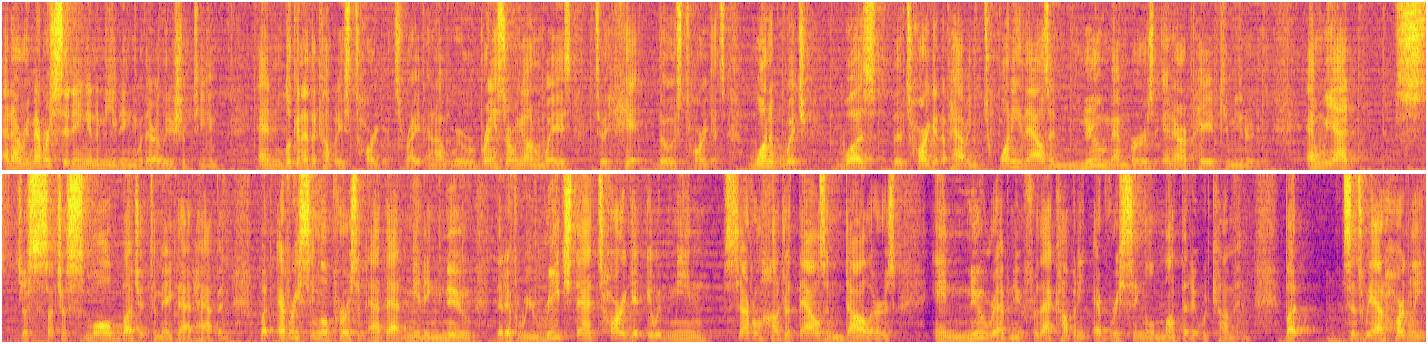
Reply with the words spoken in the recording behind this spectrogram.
And I remember sitting in a meeting with our leadership team and looking at the company's targets, right? And I, we were brainstorming on ways to hit those targets. One of which was the target of having 20,000 new members in our paid community. And we had just such a small budget to make that happen. But every single person at that meeting knew that if we reached that target, it would mean several hundred thousand dollars in new revenue for that company every single month that it would come in. But since we had hardly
